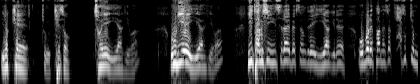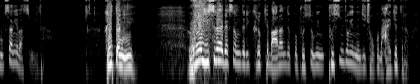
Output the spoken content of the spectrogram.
이렇게 좀 계속 저의 이야기와 우리의 이야기와 이 당시 이스라엘 백성들의 이야기를 오버랩하면서 계속 좀 묵상해 봤습니다. 그랬더니 왜 이스라엘 백성들이 그렇게 말 안 듣고 불순종했는지 조금 알겠더라고요.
